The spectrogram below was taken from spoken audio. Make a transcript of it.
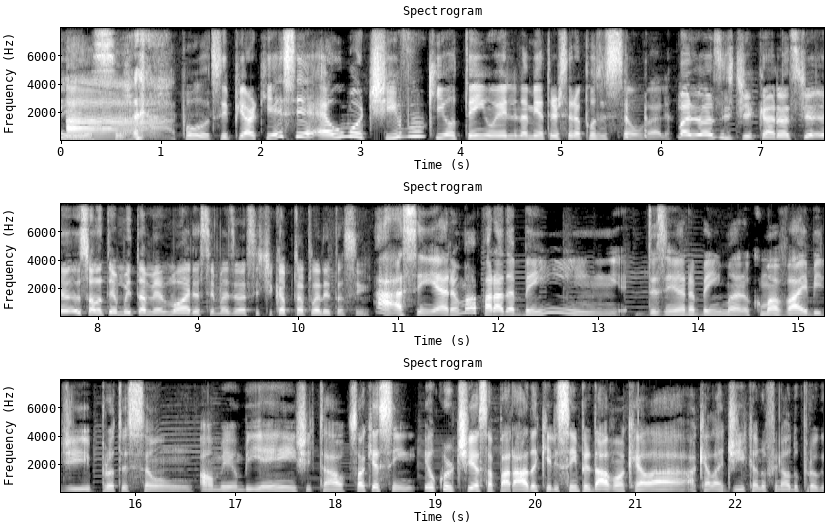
isso? Ah, putz, e pior que esse é o motivo que eu tenho ele na minha terceira posição, velho. Mas eu assisti, cara. Eu assisti. Eu só não tenho muita memória, assim, mas eu assisti Capitão Planeta, assim. Ah, assim, era uma parada bem. O desenho era bem, mano, com uma vibe de proteção ao meio ambiente e tal. Só que assim, eu curti essa parada que eles sempre davam aquela, aquela dica no final do programa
